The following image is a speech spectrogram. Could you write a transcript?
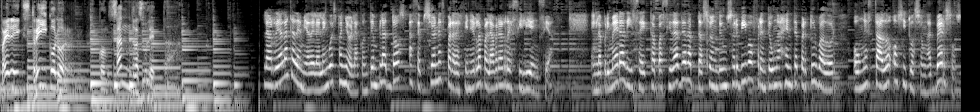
Félix Tricolor con Sandra Zuleta. La Real Academia de la Lengua Española contempla dos acepciones para definir la palabra resiliencia. En la primera dice capacidad de adaptación de un ser vivo frente a un agente perturbador o un estado o situación adversos,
